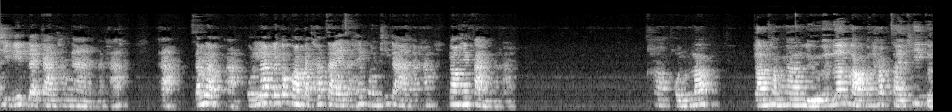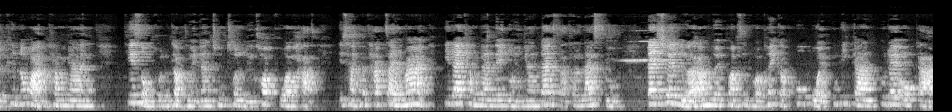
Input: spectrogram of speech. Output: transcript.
ชีวิตและการทำงานนะคะค่ะสำหรับผลลัพธ์และก็ความประทับใจจะให้คนพิการนะคะเล่าให้ฟังนะคะ ค่ะผลลัพธ์ การทำงานหรือเรื่องราวประทับใจที่เกิดขึ้นระหว่างทำงานที่ส่งผลกับหน่วยงานชุมชนหรือครอบครัวค่ะ ดิฉันประทับใจมากที่ได้ทำงานในหน่วยงานด้านสาธารณสุข ได้ช่วยเหลืออำนวยความสะดวกให้กับผู้ป่วยผู้พิการผู้ได้โอกาส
